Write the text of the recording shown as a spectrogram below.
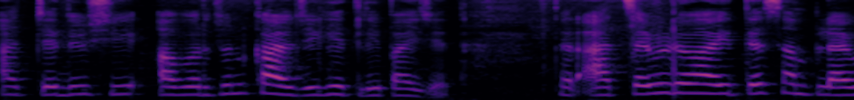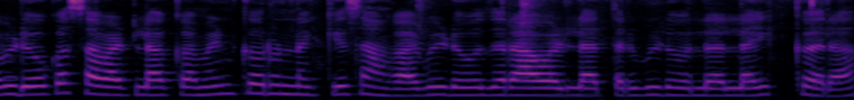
आजच्या दिवशी आवर्जून काळजी घेतली पाहिजेत. तर आजचा व्हिडिओ हा इथे संपला. व्हिडिओ कसा वाटला कमेंट करून नक्की सांगा. व्हिडिओ जर आवडला तर व्हिडिओला लाईक करा.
